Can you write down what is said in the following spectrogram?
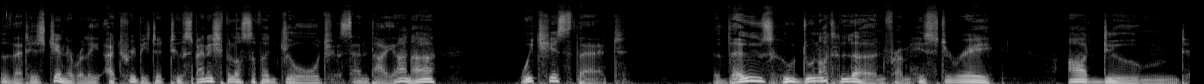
that is generally attributed to Spanish philosopher George Santayana, which is that those who do not learn from history are doomed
